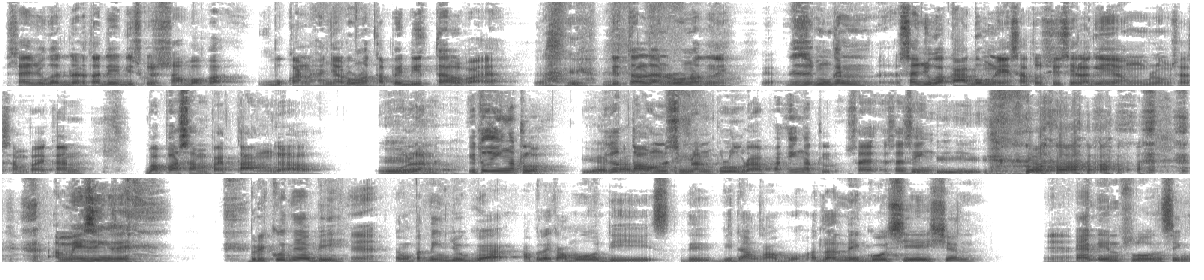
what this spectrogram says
Saya juga dari tadi diskusi sama Bapak, bukan hanya runut, tapi detail Pak ya. Iya. Detail dan runut nih. Ya. Mungkin saya juga kagum nih, satu sisi lagi yang belum saya sampaikan. Bapak sampai tanggal, Iya. bulan, itu ingat loh. Iya, itu karena- tahun 90 berapa, ingat loh. Saya, saya sih amazing sih. berikutnya bi Iya. yang penting juga apalagi kamu di, di bidang kamu adalah negotiation Iya. and influencing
